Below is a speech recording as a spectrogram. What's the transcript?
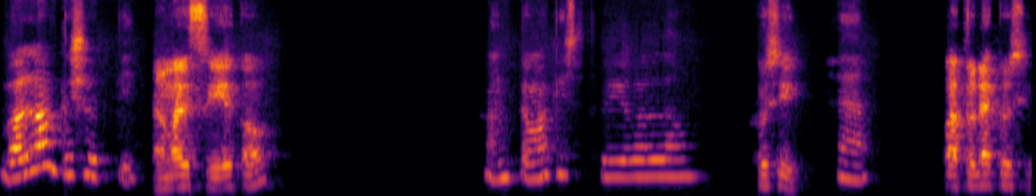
বললাম তো সত্যি। আমার শুয়ে কও। আমি তোমাকে শুয়ে বললাম। খুশি? হ্যাঁ। কতটা খুশি?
